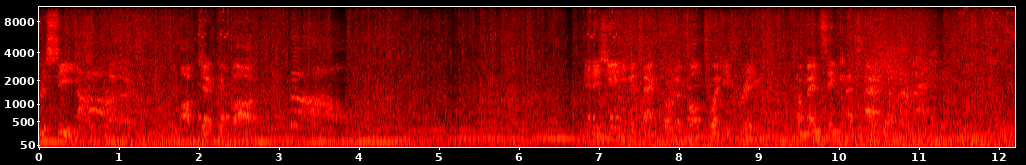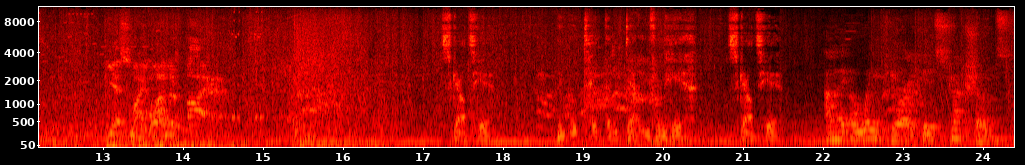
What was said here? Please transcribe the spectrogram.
Orders received, brother. Objective log. Initiating attack protocol 23. Commencing attack. Yes, my lord. Under fire! Scouts here. We will take them down from here. Scouts here. I await your instructions.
